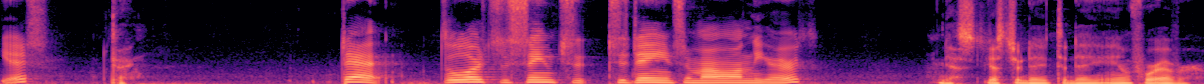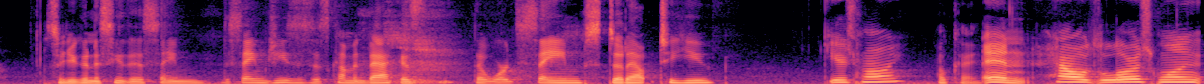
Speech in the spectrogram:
Yes? Okay. That the Lord's the same t- today and tomorrow on the earth? Yes. Yesterday, today, and forever. So you're going to see the same the same Jesus is coming back as the word same stood out to you. Yes, Molly? Okay. And how the Lord's willing,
